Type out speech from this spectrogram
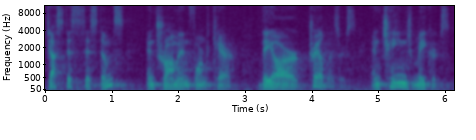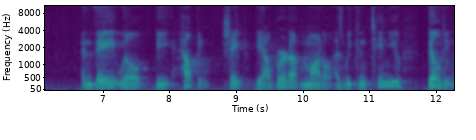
justice systems, and trauma informed care. They are trailblazers and change makers, and they will be helping shape the Alberta model as we continue building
